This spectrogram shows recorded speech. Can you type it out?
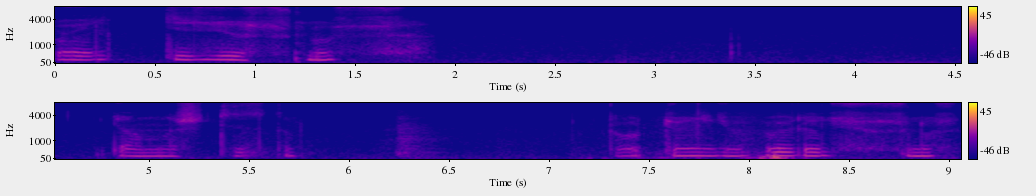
Böyle diziyorsunuz. Yanlış dizdim. Gördüğünüz gibi böyle diziyorsunuz.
